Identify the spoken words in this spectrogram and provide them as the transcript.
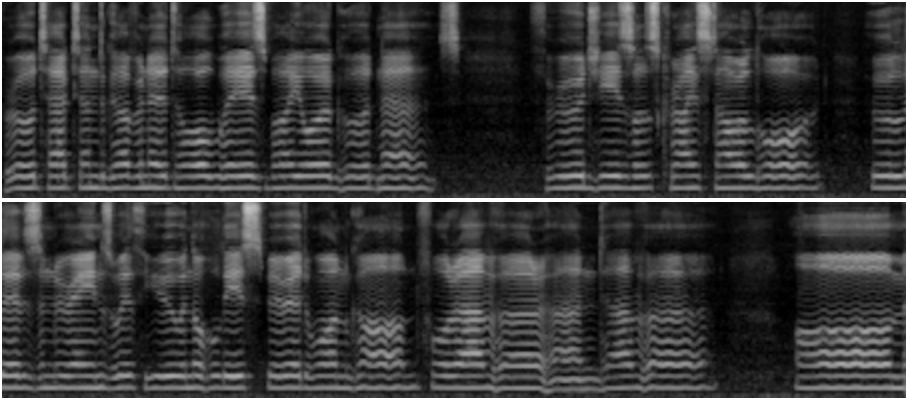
Protect and govern it always by your goodness. Through Jesus Christ our Lord, who lives and reigns with you in the Holy Spirit, one God, forever and ever. Amen.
